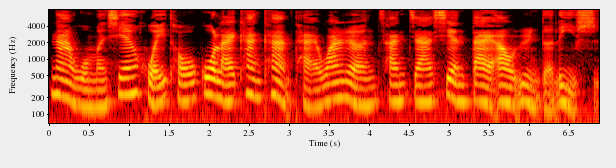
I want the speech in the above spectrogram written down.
那我们先回头过来看看台湾人参加现代奥运的历史。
